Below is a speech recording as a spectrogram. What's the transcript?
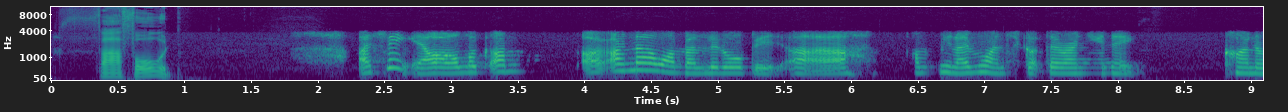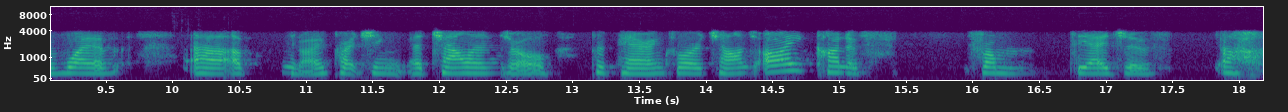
far forward? I think, oh, look, I'm, I, I know I'm a little bit, uh, I'm, you know, everyone's got their own unique kind of way of, uh, of, you know, approaching a challenge or preparing for a challenge. I kind of, from the age of, oh,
